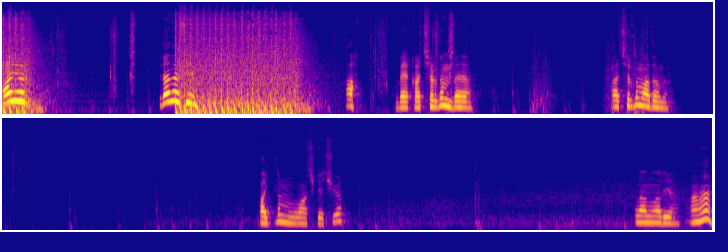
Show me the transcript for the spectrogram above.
Hayır. Gidemezsin. Ah be kaçırdım be. Kaçırdım adamı. Fight'lı mı maç geçiyor? Ulan var ya. Aha.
